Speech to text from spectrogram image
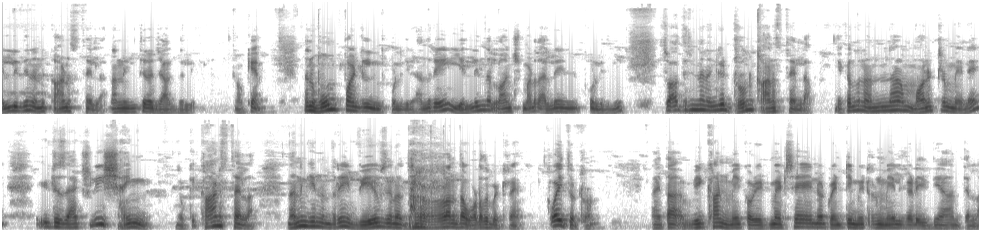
ಎಲ್ಲಿದೆ ನನಗೆ ಕಾಣಿಸ್ತಾ ಇಲ್ಲ. ನಾನು ನಿಂತಿರೋ ಜಾಗದಲ್ಲಿ. ಓಕೆ ನಾನು ಹೋಮ್ ಪಾಯಿಂಟಲ್ಲಿ ನಿಂತ್ಕೊಂಡಿದ್ದೀನಿ. ಅಂದರೆ ಎಲ್ಲಿಂದ ಲಾಂಚ್ ಮಾಡಿದೆ ಅಲ್ಲೇ ನಿಂತ್ಕೊಂಡಿದ್ದೀನಿ. ಸೊ ಅದರಿಂದ ನನಗೆ ಡ್ರೋನ್ ಕಾಣಿಸ್ತಾ ಇಲ್ಲ. ಯಾಕಂದರೆ ನನ್ನ ಮಾನಿಟರ್ ಮೇಲೆ it is actually shine okay ಕಾಣಿಸ್ತಾ ಇಲ್ಲ. ನನಗೇನಂದರೆ ವೇವ್ಸ್ ಏನೋ ಧರ್ರ ಅಂತ ಹೊಡೆದು ಬಿಟ್ರೆ ಹೋಯ್ತು ಡ್ರೋನ್ ಆಯಿತಾ? We can make out it ಮೇಟ್ಸೇ ಇನ್ನು ಟ್ವೆಂಟಿ ಮೀಟರ್ ಮೇಲ್ಗಡೆ ಇದೆಯಾ? ಅಂತೆಲ್ಲ.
